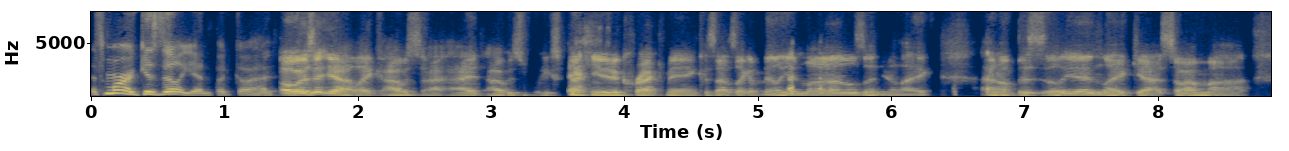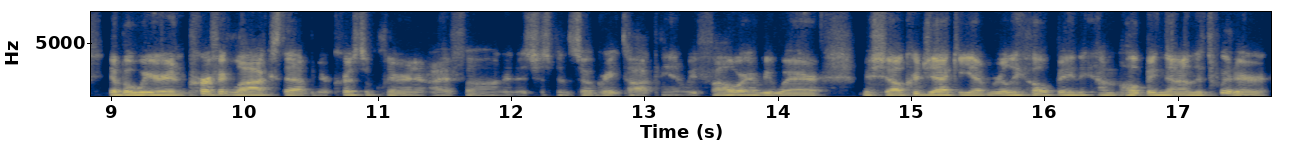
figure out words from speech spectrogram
It's more a gazillion, but go ahead. Oh, is it? Yeah. Like I was, I, I, I was expecting you to correct me because I was like a million miles, and you're like, I don't know, bazillion. Like, yeah. So I'm, uh, yeah. But we are in perfect lockstep, and you're crystal clear on your iPhone, and it's just been so great talking to you. And we follow her everywhere. Michelle Krajewski. I'm really hoping, I'm hoping that on the Twitter,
